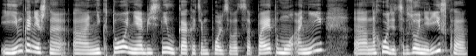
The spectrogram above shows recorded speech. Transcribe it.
И им, конечно, а, никто не объяснил, как этим пользоваться, поэтому они а, находятся в зоне риска,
